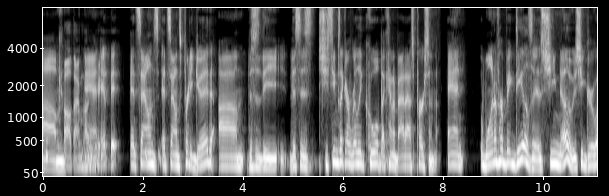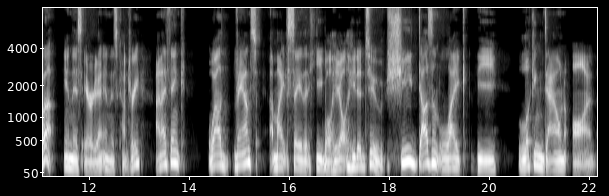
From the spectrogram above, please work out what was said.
Um, Called I'm hungry. it, it it sounds it sounds pretty good. Um, this is the this is she seems like a really cool but kind of badass person. And one of her big deals is she knows she grew up in this area in this country. And I think while Vance might say that he well he he did too. She doesn't like the looking down on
